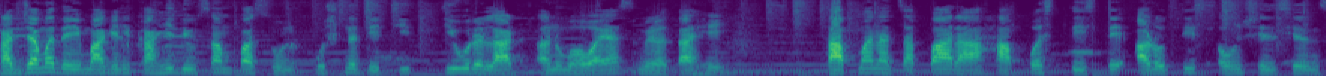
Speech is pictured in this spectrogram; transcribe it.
राज्यामध्ये मागील काही दिवसांपासून उष्णतेची तीव्र लाट अनुभवायास मिळत आहे. तापमानाचा पारा हा पस्तीस ते अडोतीस अंश सेल्सिअस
